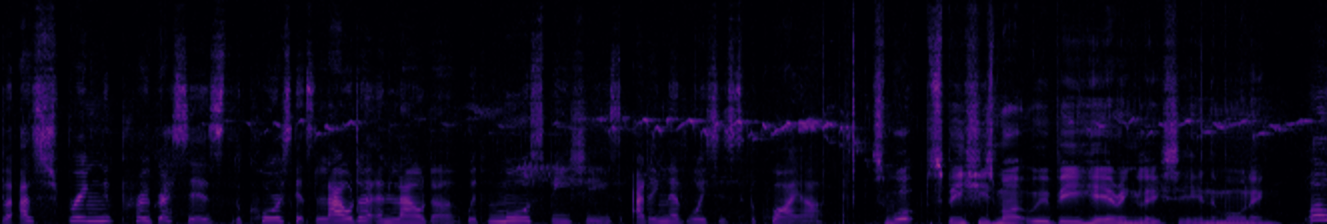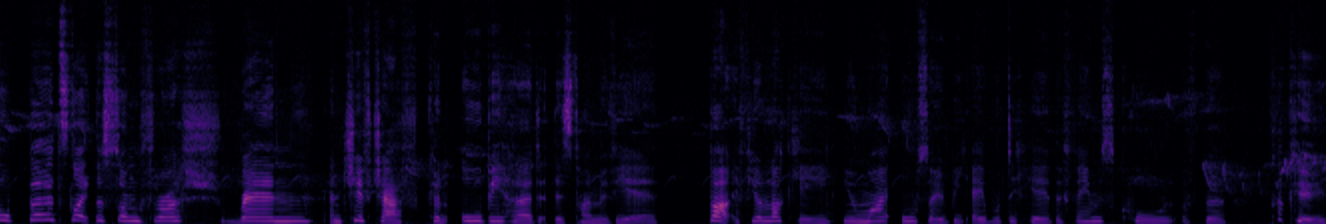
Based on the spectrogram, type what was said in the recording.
but as spring progresses, the chorus gets louder and louder, with more species adding their voices to the choir. So, what species might we be hearing, Lucy, in the morning? Well, birds like the song thrush, wren, and chiffchaff can all be heard at this time of year. But if you're lucky, you might also be able to hear the famous call of the cuckoo.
